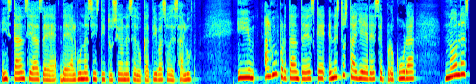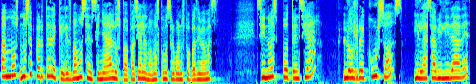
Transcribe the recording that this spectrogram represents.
instancias de, de algunas instituciones educativas o de salud. Y algo importante es que en estos talleres se procura no les vamos, no se parte de que les vamos a enseñar a los papás y a las mamás cómo ser buenos papás y mamás sino es potenciar los recursos y las habilidades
